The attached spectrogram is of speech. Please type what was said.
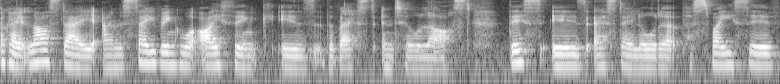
Okay, last day and saving what I think is the best until last. This is Estee Lauder Persuasive.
